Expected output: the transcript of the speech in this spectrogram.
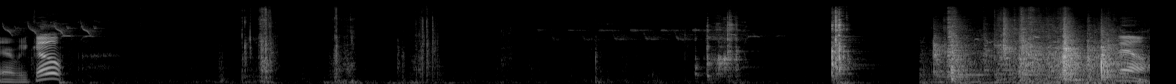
There we go. Now,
